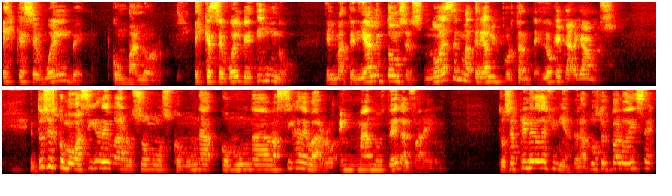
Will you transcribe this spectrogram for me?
es que se vuelve con valor es que se vuelve digno. El material entonces no es el material importante, es lo que cargamos. Entonces como vasija de barro somos como una, como una vasija de barro en manos del alfarero. Entonces primero definiendo, el apóstol Pablo dice,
